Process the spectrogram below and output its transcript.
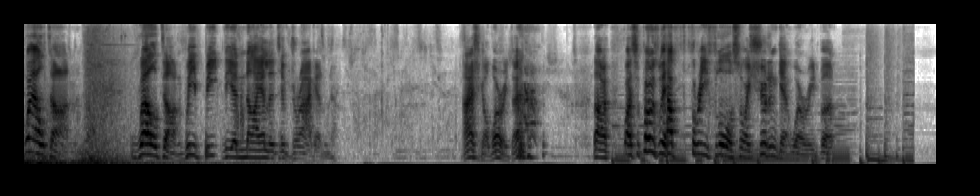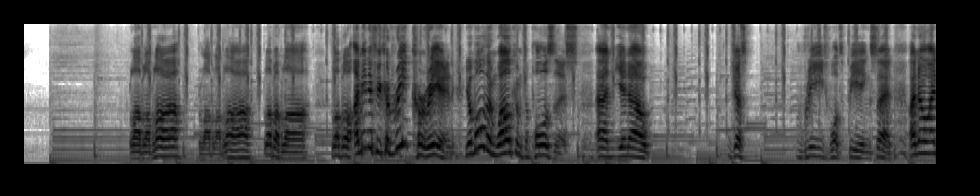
Well done. Well done. We beat the Annihilative Dragon. I actually got worried then. I suppose we have three floors, so I shouldn't get worried, but... Blah, blah, blah. Blah, blah, blah. Blah, blah, blah. Blah, blah. I mean, if you can read Korean, you're more than welcome to pause this and, you know, just read what's being said. I know, I,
